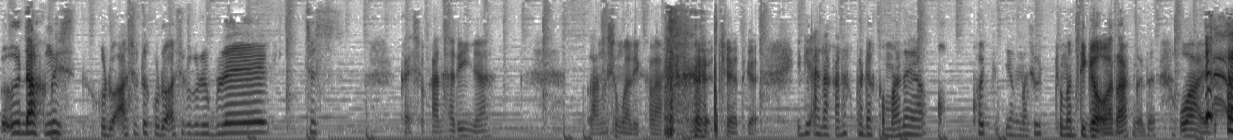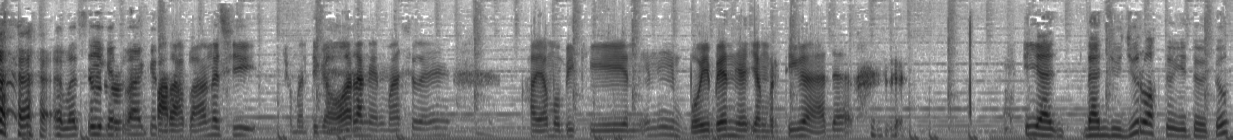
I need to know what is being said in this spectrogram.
Eh geus kudu asup tuh kudu asup kudu break cus. Keesokan harinya langsung balik kelas. Chat kan ini anak-anak pada ke mana ya? Kok, kok yang masuk cuma tiga orang? Kata, wah itu masih banget. parah banget sih. Cuma tiga orang yang masuk eh. Kayak mau bikin ini boy band ya yang bertiga ada. Iya dan jujur waktu itu tuh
